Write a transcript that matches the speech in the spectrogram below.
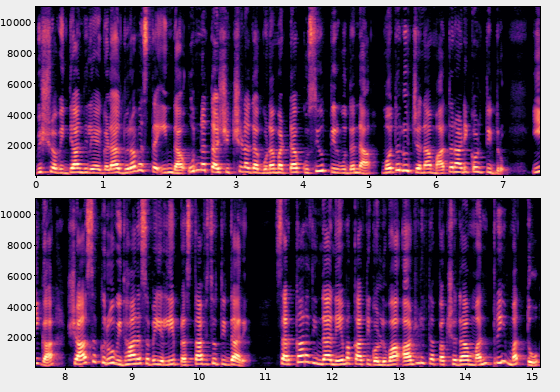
ವಿಶ್ವವಿದ್ಯಾನಿಲಯಗಳ ದುರವಸ್ಥೆಯಿಂದ ಉನ್ನತ ಶಿಕ್ಷಣದ ಗುಣಮಟ್ಟ ಕುಸಿಯುತ್ತಿರುವುದನ್ನು ಮೊದಲು ಜನ ಮಾತನಾಡಿಕೊಳ್ತಿದ್ರು. ಈಗ ಶಾಸಕರು ವಿಧಾನಸಭೆಯಲ್ಲಿ ಪ್ರಸ್ತಾವಿಸುತ್ತಿದ್ದಾರೆ. ಸರ್ಕಾರದಿಂದ ನೇಮಕಾತಿಗೊಳ್ಳುವ ಆಡಳಿತ ಪಕ್ಷದ ಮಂತ್ರಿ ಮತ್ತು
